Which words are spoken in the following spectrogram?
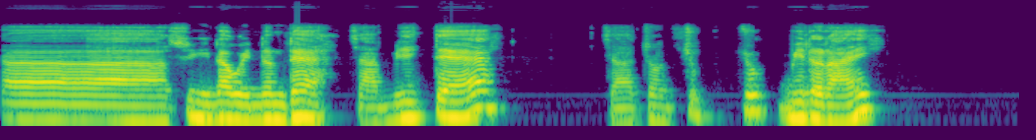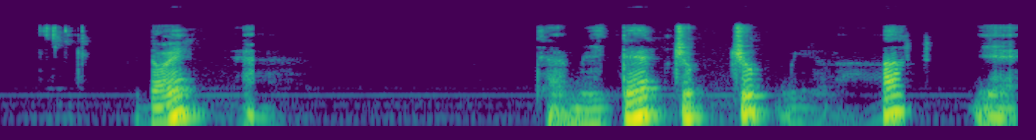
자, 수익이 나고 있는데, 자, 밀 때, 자, 좀 쭉쭉 밀어라이. 그죠? 자, 밀 때 쭉쭉 밀어라. 예.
